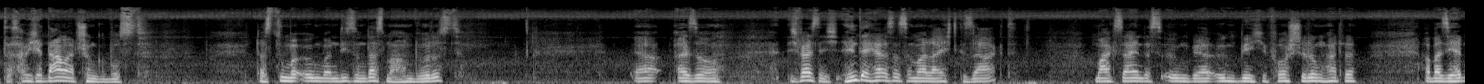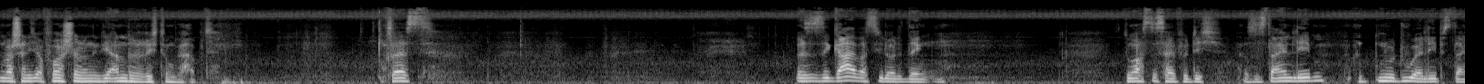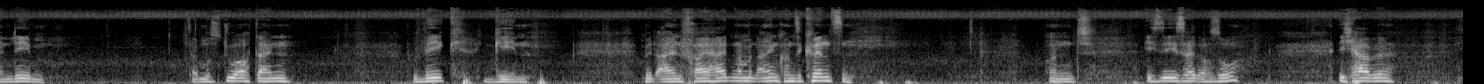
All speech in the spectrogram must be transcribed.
das habe ich ja damals schon gewusst, dass du mal irgendwann dies und das machen würdest. Ja, also ich weiß nicht, hinterher ist das immer leicht gesagt. Mag sein, dass irgendwer irgendwelche Vorstellungen hatte, aber sie hätten wahrscheinlich auch Vorstellungen in die andere Richtung gehabt. Das heißt, es ist egal, was die Leute denken. Du machst es halt für dich. Das ist dein Leben und nur du erlebst dein Leben. Da musst du auch deinen Weg gehen. Mit allen Freiheiten und mit allen Konsequenzen. Und ich sehe es halt auch so. Ich habe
